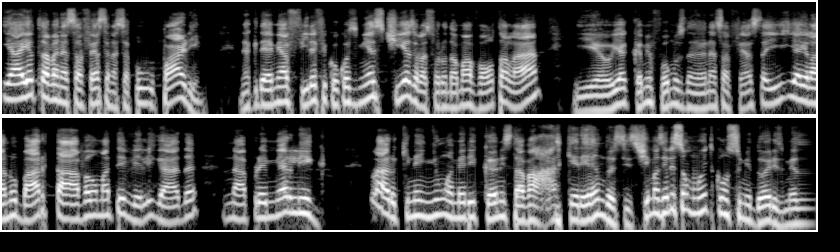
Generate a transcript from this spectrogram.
e aí eu tava nessa festa, nessa pool party, né? Que daí a minha filha ficou com as minhas tias, elas foram dar uma volta lá, e eu e a Cami fomos nessa festa aí, e aí lá no bar tava uma TV ligada na Premier League. Claro que nenhum americano estava lá querendo assistir, mas eles são muito consumidores mesmo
